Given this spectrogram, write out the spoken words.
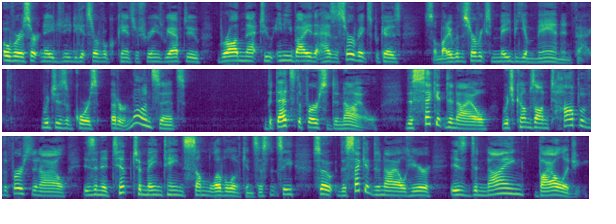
over a certain age need to get cervical cancer screens. We have to broaden that to anybody that has a cervix because somebody with a cervix may be a man, in fact, which is of course utter nonsense but that's the first denial. The second denial, which comes on top of the first denial, is an attempt to maintain some level of consistency. So the second denial here is denying biology.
